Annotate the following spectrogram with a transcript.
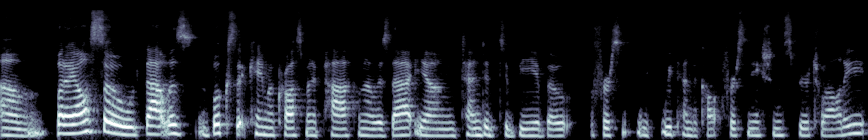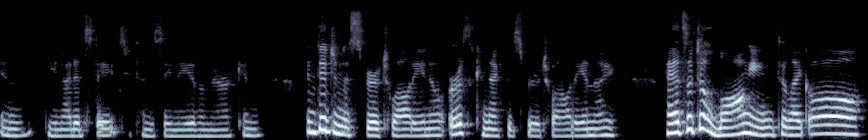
um, but I also that was books that came across my path when I was that young tended to be about first we, we tend to call it First Nation spirituality in the United States. You tend to say Native American, Indigenous spirituality, you know, earth connected spirituality. And I, I had such a longing to like, oh,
